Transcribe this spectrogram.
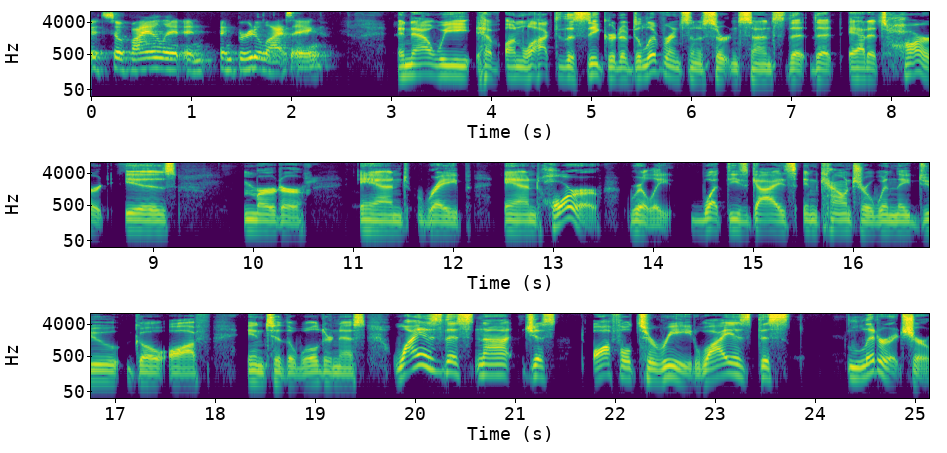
it's so violent and, and brutalizing. And now we have unlocked the secret of deliverance in a certain sense that that at its heart is murder and rape and horror really what these guys encounter when they do go off into the wilderness. Why is this not just awful to read? Why is this literature?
